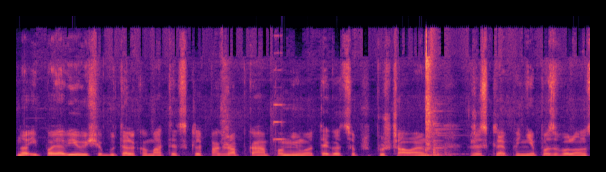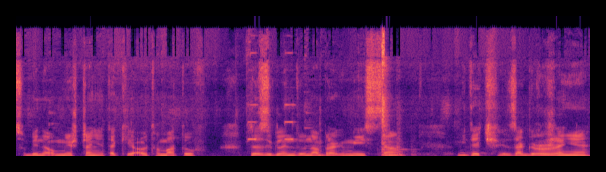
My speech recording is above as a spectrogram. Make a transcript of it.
No i pojawiły się butelkomaty w sklepach Żabka, pomimo tego co przypuszczałem, że sklepy nie pozwolą sobie na umieszczanie takich automatów ze względu na brak miejsca. Widać zagrożenie,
